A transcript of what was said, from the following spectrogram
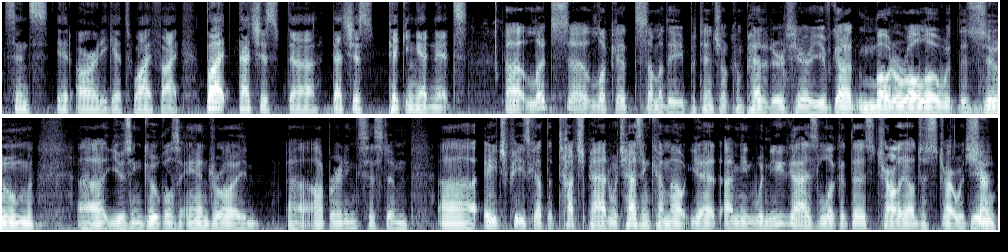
since it already gets Wi-Fi. But that's just uh, that's just picking at nits. Uh, let's uh, look at some of the potential competitors here. You've got Motorola with the Xoom uh, using Google's Android uh, operating system. Uh, HP's got the touchpad, which hasn't come out yet. I mean, when you guys look at this, Charly, I'll just start with Sure. you.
